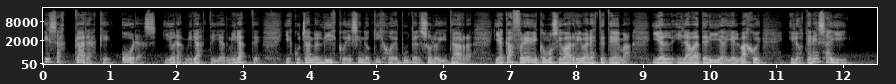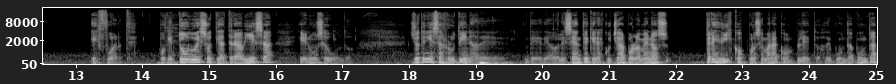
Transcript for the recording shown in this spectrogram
esas caras que horas y horas miraste y admiraste, y escuchando el disco, diciendo que hijo de puta el solo de guitarra, y acá Freddy cómo se va arriba en este tema, y, el, y la batería, y el bajo, y, y los tenés ahí, es fuerte. Porque todo eso te atraviesa en un segundo. Yo tenía esa rutina de, de- de adolescente que era escuchar por lo menos tres discos por semana completos, de punta a punta,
